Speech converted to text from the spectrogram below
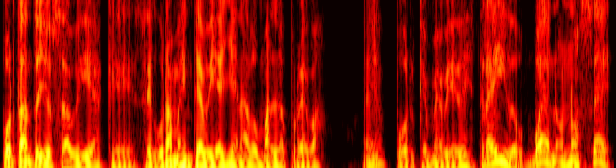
Por tanto, yo sabía que seguramente había llenado mal la prueba, ¿eh? porque me había distraído. Bueno, no sé.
